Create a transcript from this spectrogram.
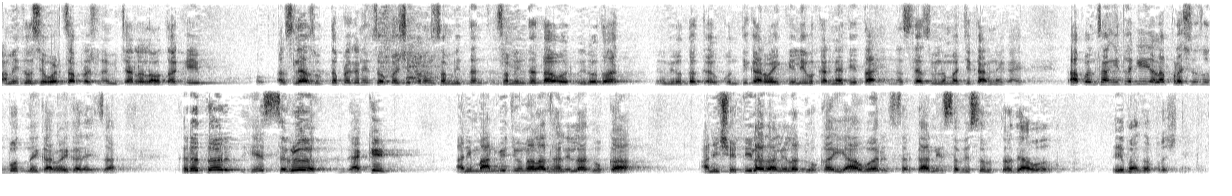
आम्ही जो शेवटचा प्रश्न विचारलेला होता की असल्यास उक्त प्रकरणी चौकशी करून संमित विरोधात विरुद्ध क- कोणती कारवाई केली व करण्यात येत आहे नसल्यास विलंबाची कारणे काय? आपण सांगितलं की याला प्रश्नच उद्भवत नाही कारवाई करायचा. खरं तर हे सगळं रॅकेट आणि मानवी जीवनाला झालेला धोका आणि शेतीला झालेला धोका यावर सरकारने सविस्तर उत्तर द्यावं. हे माझा प्रश्न आहे.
